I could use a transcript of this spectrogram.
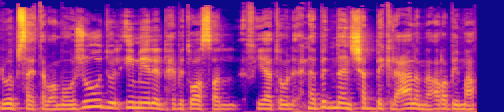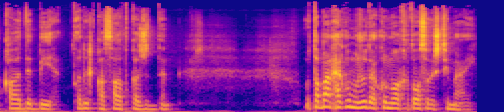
ال website تبعه موجود والإيميل اللي بحب يتواصل فياته. إحنا بدنا نشبك العالم العربي مع قادة بطريقة صادقة جدا. وطبعا حيكون موجود على كل مواقع التواصل الاجتماعي.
